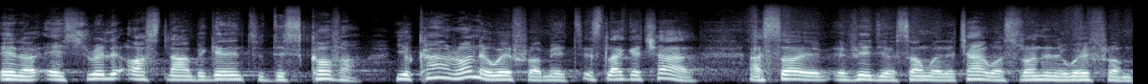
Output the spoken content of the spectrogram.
you know, it's really us now beginning to discover. You can't run away from it. It's like a child. I saw a, a video somewhere, the child was running away from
